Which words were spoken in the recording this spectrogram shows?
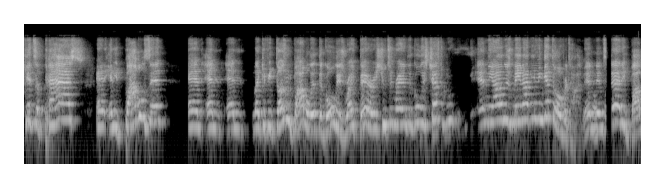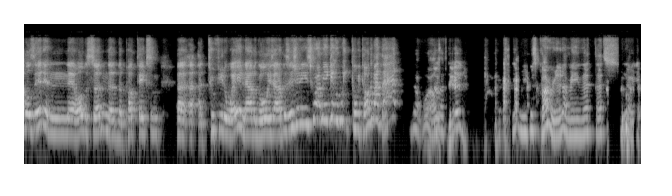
gets a pass and, and he bobbles it. And, and, and like if he doesn't bobble it, the goalie's right there. He shoots it right into the goalie's chest. And the Islanders may not even get to overtime. And instead, he bobbles it. And uh, all of a sudden, the, the puck takes him uh, uh, uh, two feet away. And now the goalie's out of position. And he scores. I mean, can we, can we talk about that? No, well, Just that's, did. you just covered it. I mean, that that's you know, you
